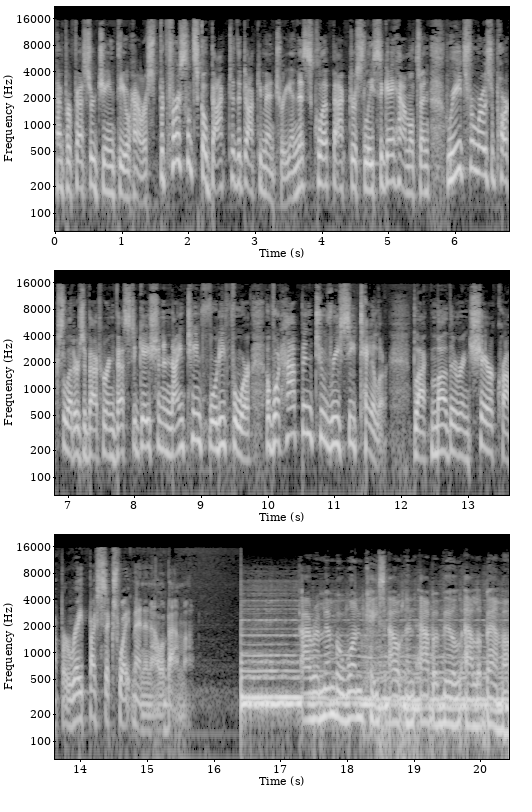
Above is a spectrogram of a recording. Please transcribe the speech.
and Professor Jeanne Theoharis. But first, let's go back to the documentary. In this clip, actress Lisa Gay Hamilton reads from Rosa Parks' letters about her investigation in 1944 of what happened to Recy Taylor, black mother mother and sharecropper raped by six white men in Alabama. I remember one case out in Abbeville, Alabama,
